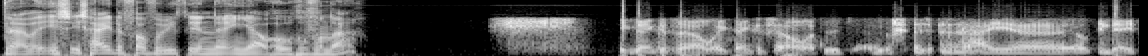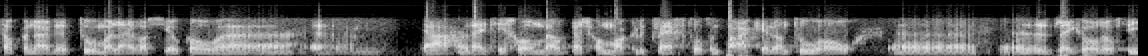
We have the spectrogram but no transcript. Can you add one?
Nou, is, is hij de favoriet in, in jouw ogen vandaag? Ik denk het wel, ik denk het wel. Hij, uh, in de etappe naar de Tourmalet was hij ook al... Uh, ja, rijdt hij gewoon wel best wel makkelijk weg tot een paar keer aan toe al. het leek wel alsof hij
